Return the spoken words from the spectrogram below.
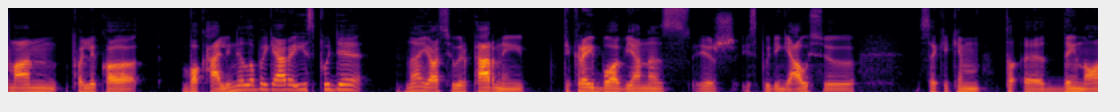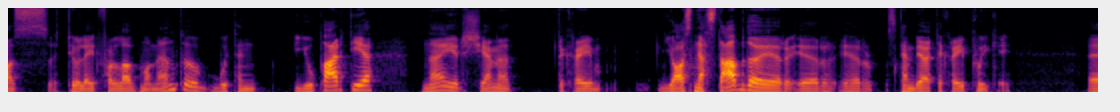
man paliko vokalinį labai gerą įspūdį, na, jos jau ir pernai tikrai buvo vienas iš įspūdingiausių, sakykime, dainos Too Late for Love momentų, būtent jų partija. Na ir šiemet tikrai jos nestabdo ir, ir, ir skambėjo tikrai puikiai. E,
